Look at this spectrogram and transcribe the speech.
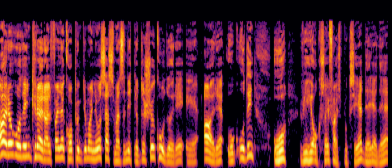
Are og Odin, krøralfa nrk.no, SMS 1987. Kodeordet er Are og Odin. Og vi har også ei Facebook-side. Der er det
